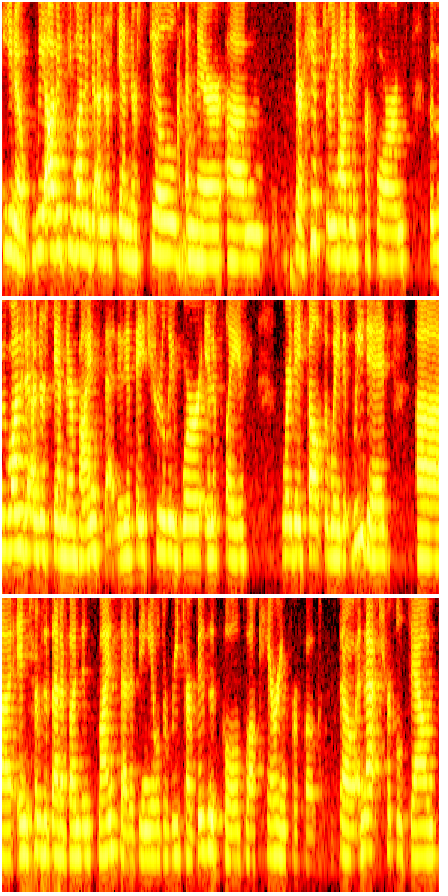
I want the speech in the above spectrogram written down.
you know, we obviously wanted to understand their skills and their um, their history, how they've performed, but we wanted to understand their mindset and if they truly were in a place where they felt the way that we did uh, in terms of that abundance mindset of being able to reach our business goals while caring for folks. So, and that trickles down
